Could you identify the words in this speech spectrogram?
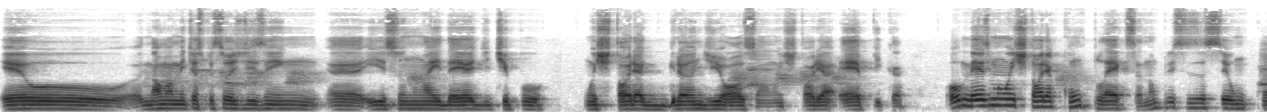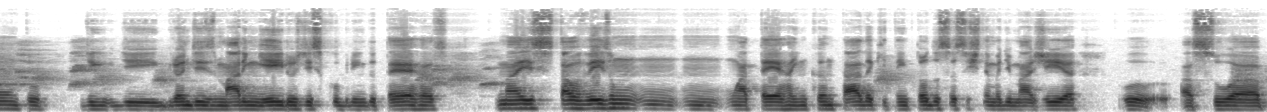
eu normalmente as pessoas dizem é, isso numa ideia de tipo uma história grandiosa, uma história épica, ou mesmo uma história complexa. Não precisa ser um conto de, de grandes marinheiros descobrindo terras, mas talvez um, um- um- uma terra encantada que tem todo o seu sistema de magia, o- a sua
